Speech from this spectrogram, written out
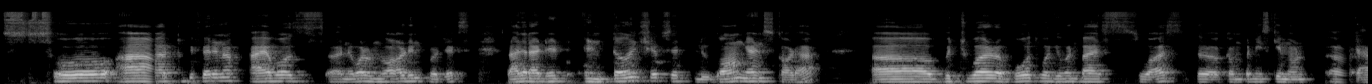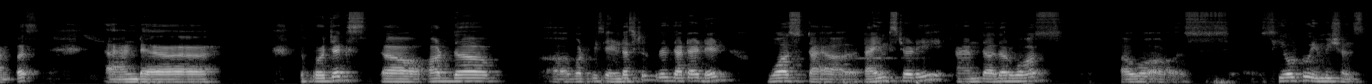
so uh, to be fair enough, I was uh, never involved in projects. Rather, I did internships at LiuGong and Skoda, uh, which were both were given by SUAS. The companies came on uh, campus, and uh, the projects uh, or the uh, what we say industrial project that I did was time study, and the other was, was CO2 emissions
